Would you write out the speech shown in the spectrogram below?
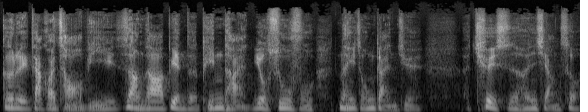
割了一大块草皮，让它变得平坦又舒服，那一种感觉确实很享受。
